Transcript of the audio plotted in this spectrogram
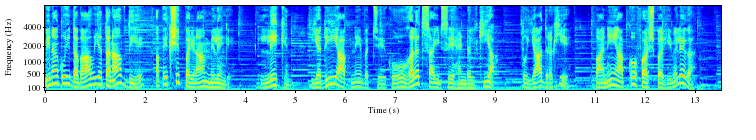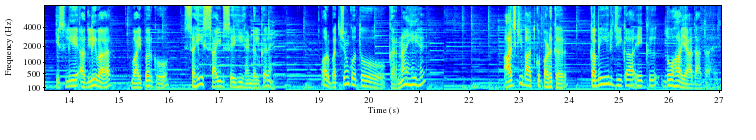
बिना कोई दबाव या तनाव दिए अपेक्षित परिणाम मिलेंगे। लेकिन यदि आपने बच्चे को गलत साइड से हैंडल किया तो याद रखिए, पानी आपको फर्श पर ही मिलेगा। इसलिए अगली बार वाइपर को सही साइड से ही हैंडल करें। और बच्चों को तो करना ही है। आज की बात को पढ़कर कबीर जी का एक दोहा याद आता है।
